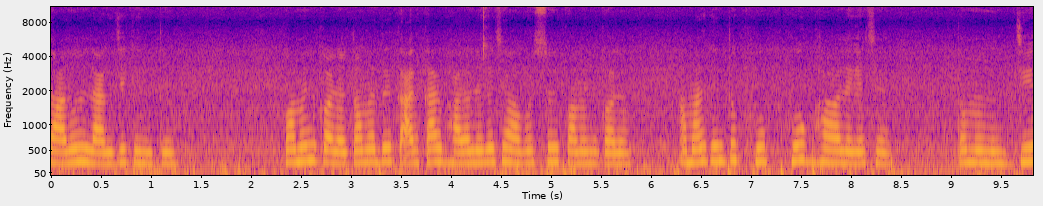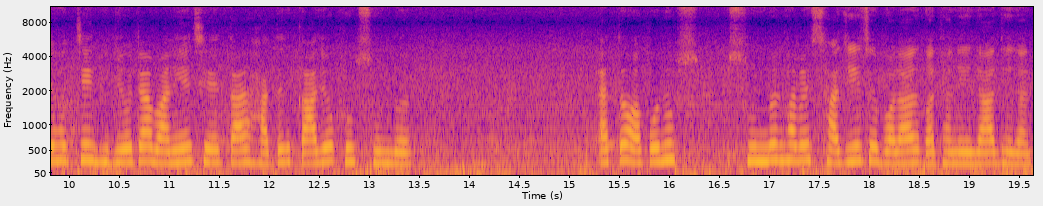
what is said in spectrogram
দারুণ লাগছে কিন্তু। কমেন্ট করো, তোমাদের কার কার ভালো লেগেছে অবশ্যই কমেন্ট করো। আমার কিন্তু খুব খুব ভালো লেগেছে। তো যে হচ্ছে ভিডিওটা বানিয়েছে, তার হাতের কাজও খুব সুন্দর। এত অপরূপ সুন্দরভাবে সাজিয়েছে বলার কথা নেই। রাধে রাধে।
